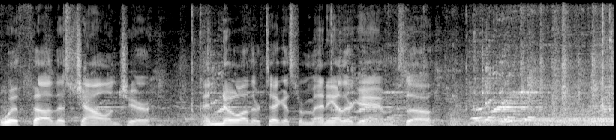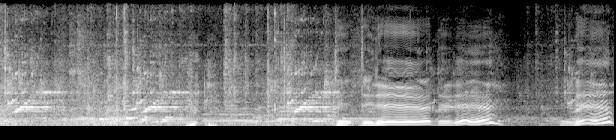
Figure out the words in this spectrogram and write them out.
with uh, this challenge here, and no other tickets from any other game. So. Do, do, do, do, do, do, do.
